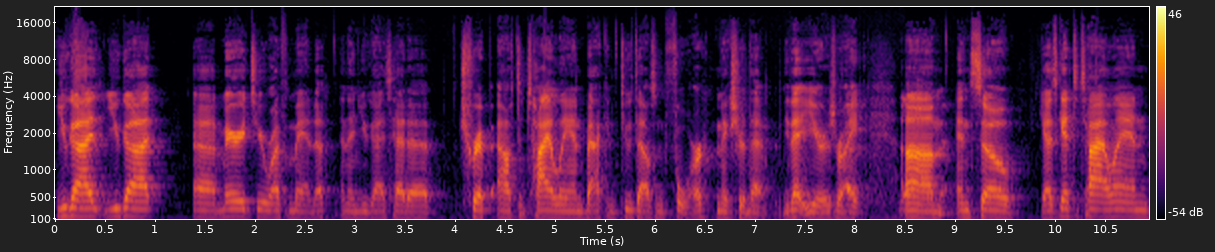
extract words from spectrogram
you guys, you got uh, married to your wife Amanda, and then you guys had a trip out to Thailand back in 2004. Make sure that that year is right. Um, and so you guys get to Thailand.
